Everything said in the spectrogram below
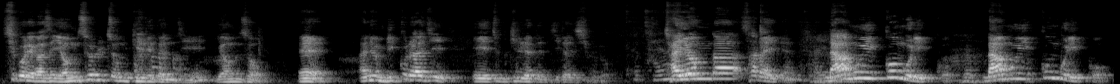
시골에 가서 염소를 좀 기르든지 염소. 예. 아니면 미꾸라지 예, 좀 기르든지 이런 식으로. 자연 자연과 살아야 돼. 나무 있고 물 있고. 나무 있고 물 있고.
